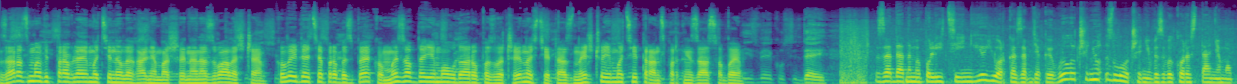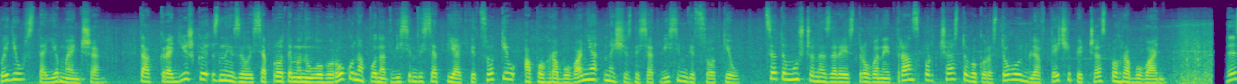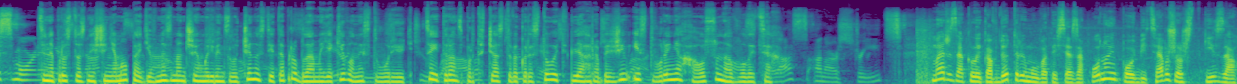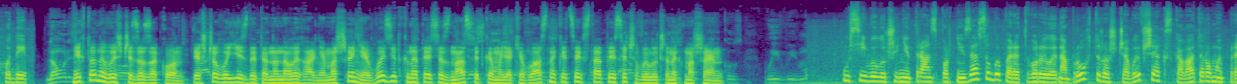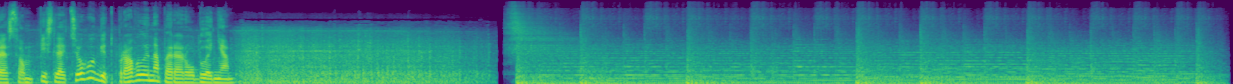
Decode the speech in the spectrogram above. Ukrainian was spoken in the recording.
Зараз ми відправляємо ці нелегальні машини на звалище. Коли йдеться про безпеку, ми завдаємо удару по злочинності та знищуємо ці транспортні засоби. За даними поліції Нью-Йорка, завдяки вилученню злочинів з використанням мопедів стає менше. Так, крадіжки знизилися проти минулого року на понад 85%, а пограбування на 68%. Це тому, що незареєстрований транспорт часто використовують для втечі під час пограбувань. Це не просто знищення мопедів. Ми зменшуємо рівень злочинності та проблеми, які вони створюють. Цей транспорт часто використовують для грабежів і створення хаосу на вулицях. Мер закликав дотримуватися закону і пообіцяв жорсткі заходи. Ніхто не вищий за закон. Якщо ви їздите на нелегальній машині, ви зіткнетеся з наслідками, як і власники цих 100 тисяч вилучених машин. Усі вилучені транспортні засоби перетворили на брухт, розчавивши екскаватором і пресом. Після цього відправили на перероблення.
